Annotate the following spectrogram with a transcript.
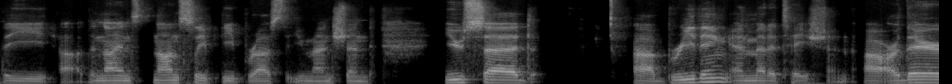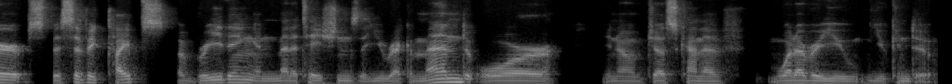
the uh, the non-sleep deep rest that you mentioned you said uh, breathing and meditation. Uh, are there specific types of breathing and meditations that you recommend or you know just kind of whatever you you can do?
